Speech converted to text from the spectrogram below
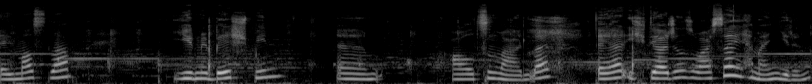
elmasla 25 bin e, altın verdiler. Eğer ihtiyacınız varsa hemen girin.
